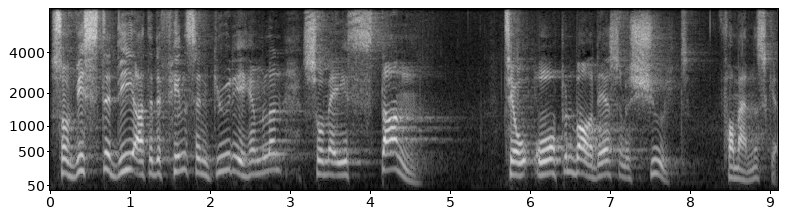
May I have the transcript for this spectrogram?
så visste de at det fins en Gud i himmelen som er i stand til å åpenbare det som er skjult for mennesket.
